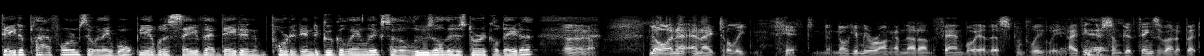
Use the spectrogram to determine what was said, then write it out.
data platforms that they won't be able to save that data and import it into Google Analytics, so they'll lose all the historical data. no, no, no, no. And I, and I totally don't get me wrong. I'm not on the fanboy of this completely. I think there's some good things about it, but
